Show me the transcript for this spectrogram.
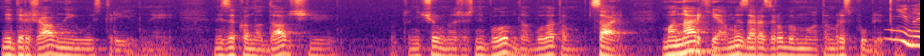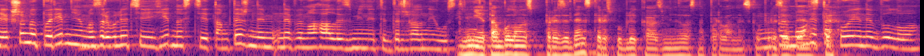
не державний устрій, не, не законодавчий. Тобто нічого в нас ж не було, да, була там цар, монархія, а ми зараз робимо там республіку. Ні, ну якщо ми порівнюємо з революцією гідності, там теж не, не вимагали змінити державний устрій. Ні, там була у нас президентська республіка, а змінилась на парламентська Вимоги такої не було.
